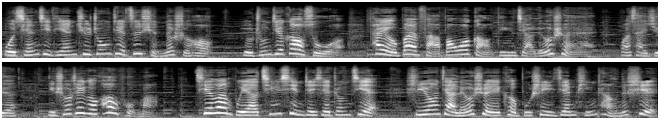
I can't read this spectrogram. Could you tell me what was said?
我前几天去中介咨询的时候，有中介告诉我，他有办法帮我搞定假流水。挖财君，你说这个靠谱吗？千万不要轻信这些中介，使用假流水可不是一件平常的事。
